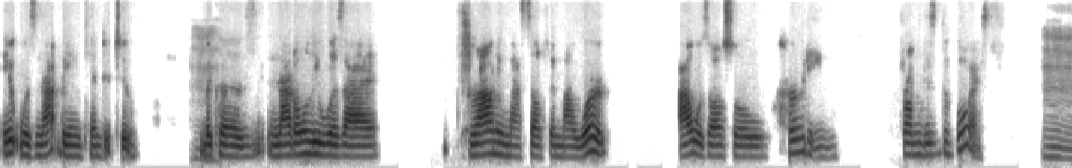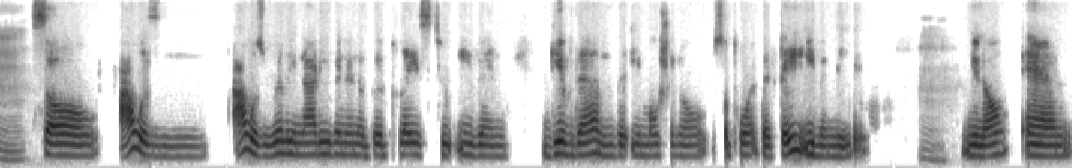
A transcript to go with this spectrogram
it was not being tended to mm-hmm. because not only was I drowning myself in my work, I was also hurting from this divorce. Mm. So I was I was really not even in a good place to even give them the emotional support that they even needed. mm. you know and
